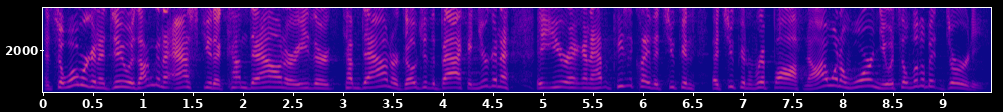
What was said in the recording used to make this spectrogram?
And so what we're going to do is I'm going to ask you to come down or either come down or go to the back and you're going to you're going to have a piece of clay that you can that you can rip off. Now I want to warn you it's a little bit dirty.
